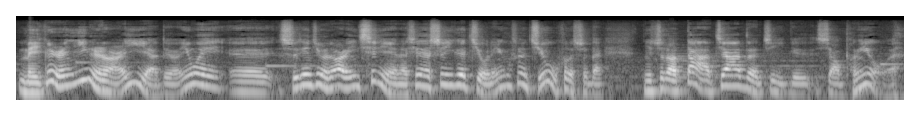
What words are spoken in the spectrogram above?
每个人因人而异啊，对吧？因为呃，时间进入到二零一七年了，现在是一个九零后甚至九五后的时代，你知道，大家的这个小朋友啊。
